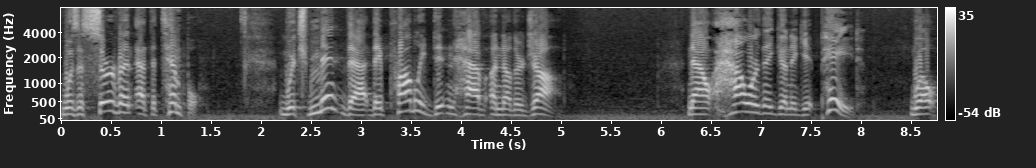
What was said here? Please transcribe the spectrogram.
was a servant at the temple, which meant that they probably didn't have another job. Now, how are they going to get paid? Well,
